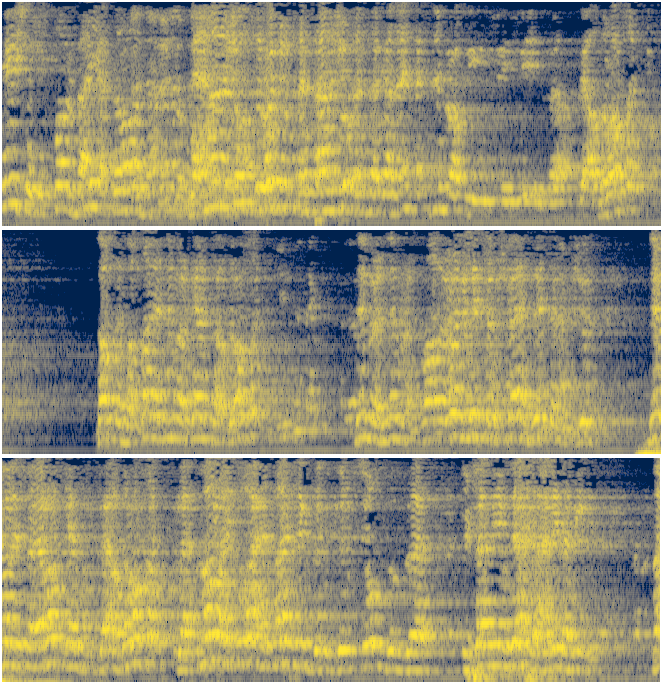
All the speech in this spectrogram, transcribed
إيش هتختار بأي اعتراض؟ لأن أنا شفت رجل أنت أنا شفت أنت كان عندك نمرة في في في, في اضراسك ضغط البطانيه النمره كانت في اضراسك نمرة هو الراجل لسه مش فاهم لسه مش موجود نمر السيارات كانت في اضراسك لا ما رأيت واحد ماسك بالدركسيون في فمي وداخل علينا بيه ما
